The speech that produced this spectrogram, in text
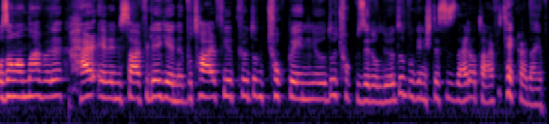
O zamanlar böyle her eve misafirliğe gelene bu tarifi yapıyordum. Çok beğeniliyordu, çok güzel oluyordu. Bugün işte sizlerle o tarifi tekrardan yapacağız.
